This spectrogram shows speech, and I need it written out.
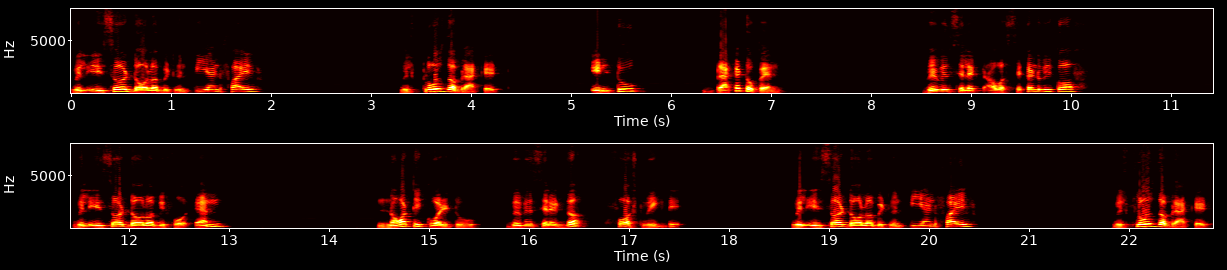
we'll insert dollar between P and 5 we'll close the bracket into bracket open. We will select our second week off we'll insert dollar before n not equal to we will select the first weekday We'll insert dollar between P and 5. We'll close the bracket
